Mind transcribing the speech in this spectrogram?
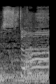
stop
